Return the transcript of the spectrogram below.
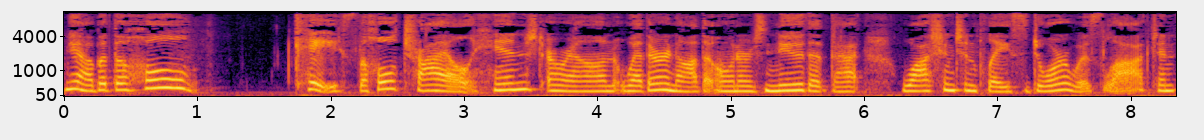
Yeah, but the whole case, the whole trial hinged around whether or not the owners knew that that Washington Place door was locked. And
